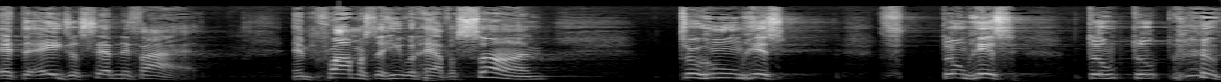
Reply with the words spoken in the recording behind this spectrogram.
at the age of 75 and promised that he would have a son through whom his through his through, through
